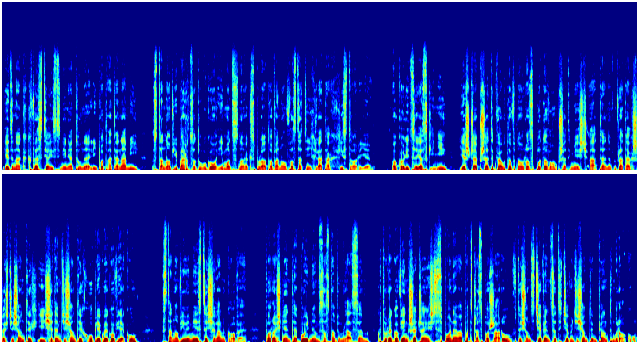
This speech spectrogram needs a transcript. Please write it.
jednak kwestia istnienia tuneli pod Atenami stanowi bardzo długą i mocno eksploatowaną w ostatnich latach historię. Okolice jaskini, jeszcze przed gwałtowną rozbudową przedmieść Aten w latach 60. i 70. ubiegłego wieku, stanowiły miejsce sielankowe, porośnięte bujnym sosnowym lasem, którego większa część spłonęła podczas pożaru w 1995 roku.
